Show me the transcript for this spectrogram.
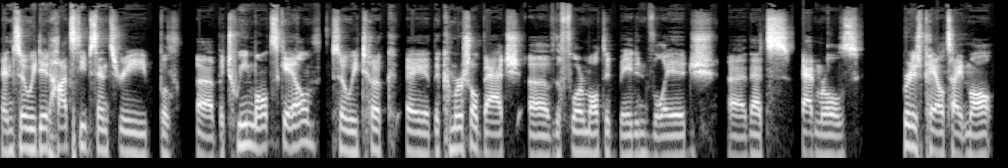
And so we did hot steep sensory be- uh, between malt scale. So we took a, the commercial batch of the floor malted maiden voyage. Uh, that's Admiral's British pale type malt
